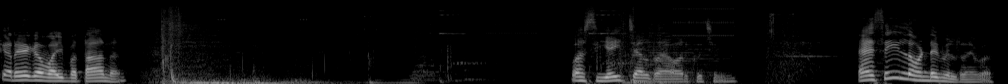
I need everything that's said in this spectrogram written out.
करेगा भाई बता ना। बस यही चल रहा है और कुछ नहीं। ऐसे ही लौंडे मिल रहे हैं बस।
